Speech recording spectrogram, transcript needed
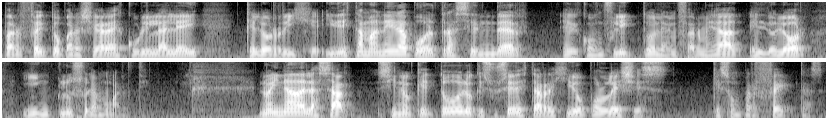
perfecto para llegar a descubrir la ley que lo rige y de esta manera poder trascender el conflicto, la enfermedad, el dolor e incluso la muerte. No hay nada al azar, sino que todo lo que sucede está regido por leyes que son perfectas.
